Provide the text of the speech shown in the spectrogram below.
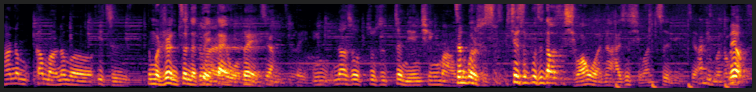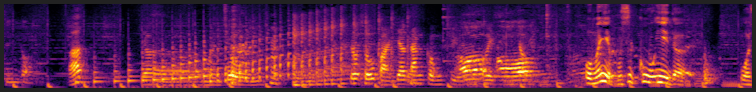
他那么干嘛那么一直那么认真的对待我们，对这样子，对，因为那时候就是正年轻嘛，真不是就是不知道是喜欢我呢，还是喜欢志玲这样。那你们都没有。心动？啊，呃，我们就 都说把人家当工具，哦不会心动。哦。我们也不是故意的，我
